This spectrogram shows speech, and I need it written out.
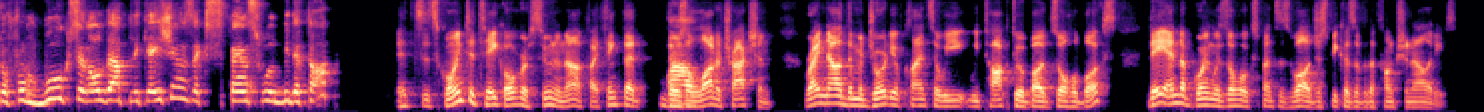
So from books and all the applications, expense will be the top. It's it's going to take over soon enough. I think that there's a lot of traction right now. The majority of clients that we we talk to about Zoho Books, they end up going with Zoho Expense as well, just because of the functionalities.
